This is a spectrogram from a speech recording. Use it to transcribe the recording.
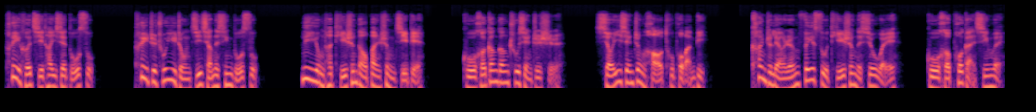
配合其他一些毒素，配置出一种极强的新毒素，利用它提升到半圣级别。古河刚刚出现之时，小医仙正好突破完毕，看着两人飞速提升的修为，古河颇感欣慰。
